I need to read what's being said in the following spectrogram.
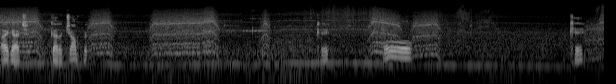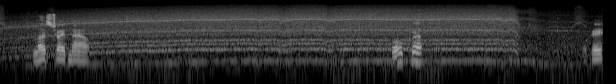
I got you. Gotta jump it. Okay. Oh. Okay. Let's try it now. Oh crap. Okay.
